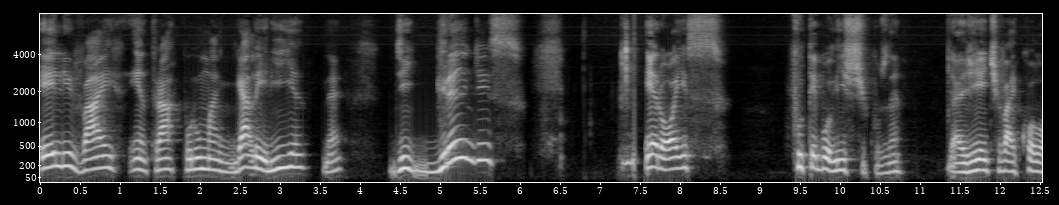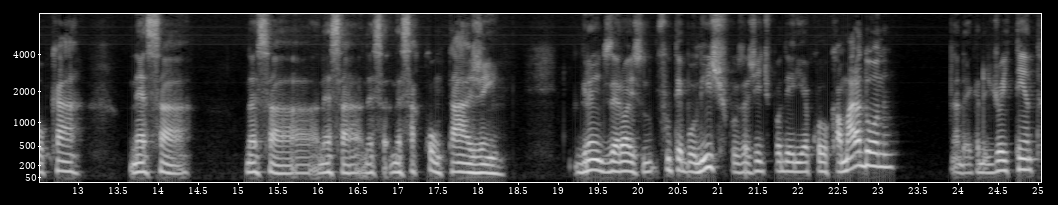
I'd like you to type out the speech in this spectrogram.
ele vai entrar por uma galeria, né, de grandes heróis futebolísticos, né? a gente vai colocar nessa nessa nessa nessa nessa contagem grandes heróis futebolísticos, a gente poderia colocar o Maradona na década de 80,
